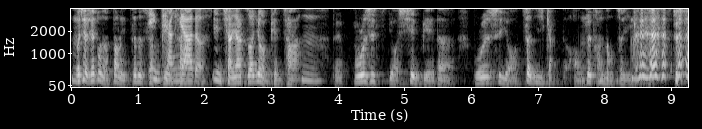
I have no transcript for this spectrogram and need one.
而且有些作者的道理真的是很硬偏差强压的，硬强压之外又很偏差。嗯，对，不论是有性别的，不论是有正义感的，哦，我最讨厌那种正义感的，就是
